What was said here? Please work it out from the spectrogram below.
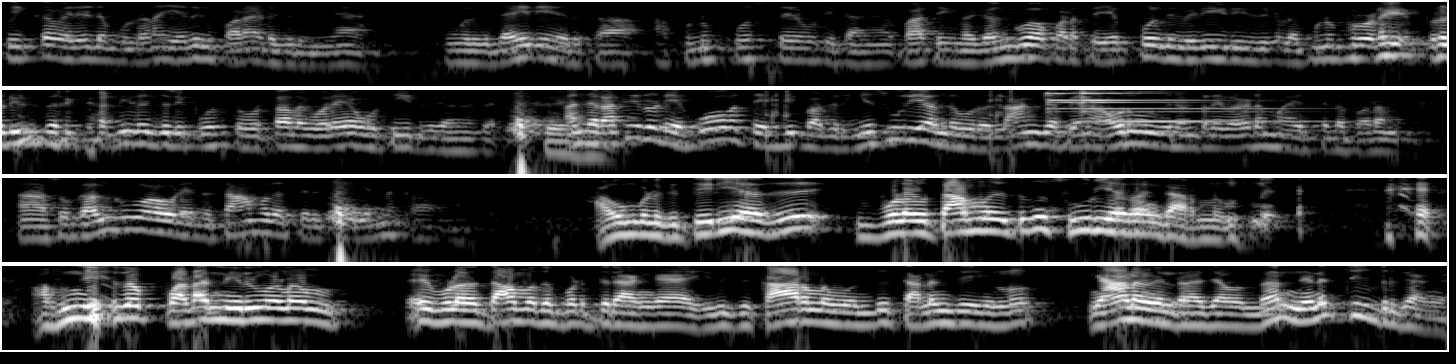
குயிக்காக வெளியிட முடியலன்னா எதுக்கு படம் எடுக்கிறீங்க? உங்களுக்கு தைரியம் இருக்கா? அப்படின்னு போஸ்டே ஒட்டிட்டாங்க. பாத்தீங்களா? கங்குவா படத்தை எப்பொழுது வெளியிடுவீர்கள் அப்படின்னு ப்ரொடை ப்ரொடியூசர் கண்ணீரஞ்சலி போஸ்ட் ஒட்டாத குறையா ஒட்டிட்டு இருக்காங்க சார். அந்த ரசிகருடைய கோவத்தை எப்படி பாக்குறீங்க? சூர்யா அந்த ஒரு லாங் கேப் ஏன்னா அவரும் இரண்டரை வருடம் ஆயிடுச்சுல படம். ஸோ கங்குவாவுடைய அந்த தாமதத்திற்கு என்ன காரணம்? அவங்களுக்கு தெரியாது இவ்வளவு தாமதத்துக்கும் சூர்யா தான் காரணம்னு. அவங்க ஏதோ பட நிறுவனம் இவ்வளோ தாமதப்படுத்துகிறாங்க இதுக்கு காரணம் வந்து தனஞ்செயனும் ஞானவேல் ராஜாவும் தான் நினச்சிக்கிட்டு இருக்காங்க.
